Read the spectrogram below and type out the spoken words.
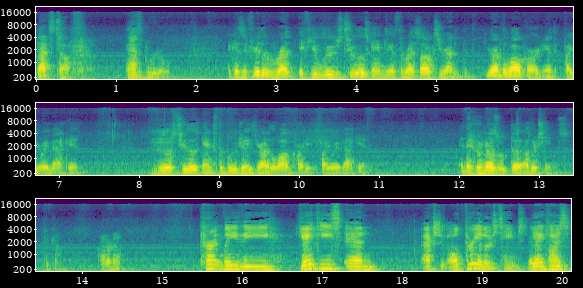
That's tough. That's brutal. Because if you're the Red, if you lose two of those games against the Red Sox, you're out of the you're out of the wild card. And you have to fight your way back in. If you Mhm. lose two of those games to the Blue Jays, you're out of the wild card. You have to fight your way back in. And then who knows what the other teams become? I don't know. Currently, the Yankees and actually all three of those teams, Yeah, Yankees.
